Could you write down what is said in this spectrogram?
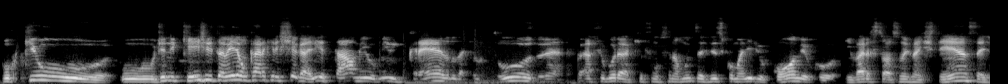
Porque o, o Johnny Cage também é um cara que ele chega ali e tal, meio, meio incrédulo daquilo tudo, né? É a figura que funciona muitas vezes como alívio cômico em várias situações mais tensas.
